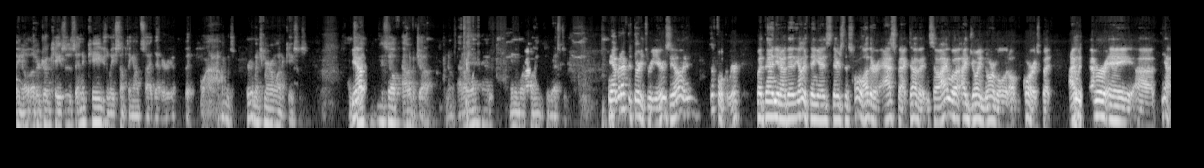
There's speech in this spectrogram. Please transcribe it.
you know, other drug cases, and occasionally something outside that area. But Wow. pretty much, pretty much marijuana cases. I'm Yeah. trying myself out of a job. You know, I don't want to have any more clients arrested. yeah, but after 33 years, you know, it's a full career. But then, you know, the, the other thing is there's this whole other aspect of it. And so I wa- I joined NORML, and of course, but I was never a, uh, yeah,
